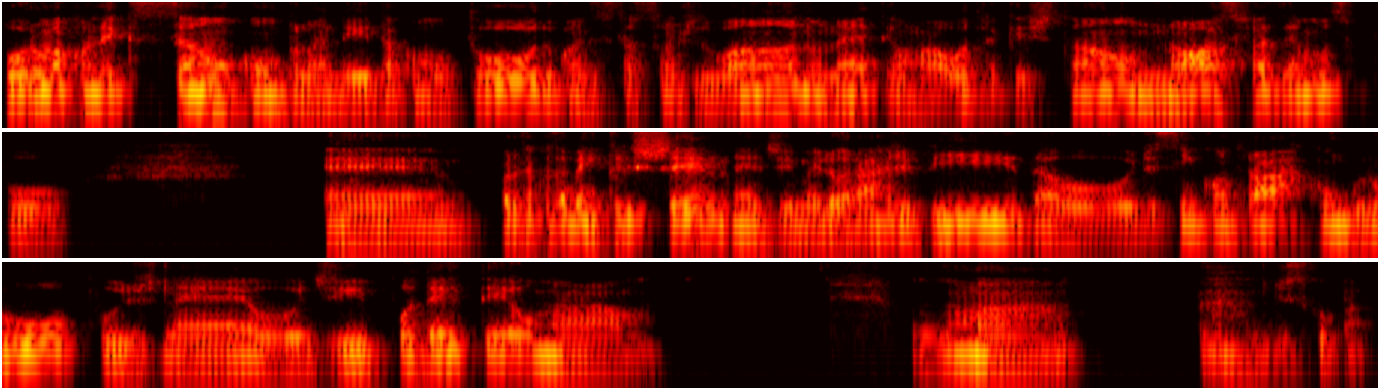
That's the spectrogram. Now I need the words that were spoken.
por uma conexão com o planeta como um todo, com as estações do ano, né? Tem uma outra questão, nós fazemos por é, por essa coisa bem clichê, né, de melhorar de vida ou de se encontrar com grupos, né, ou de poder ter uma uma desculpa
